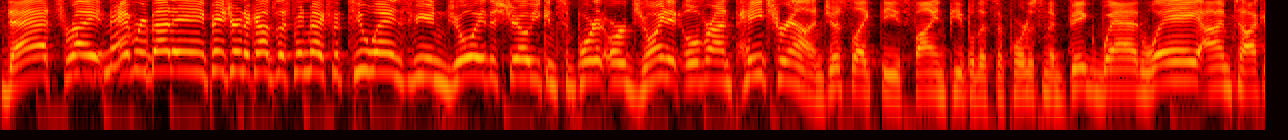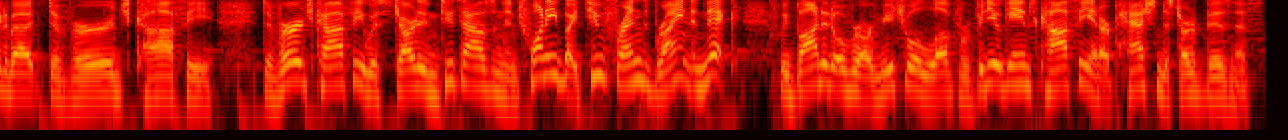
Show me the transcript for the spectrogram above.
That's right, MinnMax? everybody. Patreon.com slash minnmax with two N's. If you enjoy the show, you can support it or join it over on Patreon, just like these fine people that support us in a big, wad way. I'm talking about Diverge Coffee. Diverge Coffee was started in 2020 by two friends, Bryant and Nick. We bonded over our mutual love for video games, coffee, and our passion to start a business.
